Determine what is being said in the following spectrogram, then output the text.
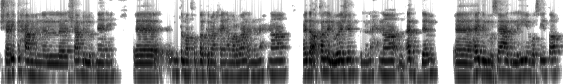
كشريحة من الشعب اللبناني آه، مثل ما تفضل كمان خينا مروان إنه نحن هذا أقل الواجب إنه نحن نقدم آه، هذه المساعدة اللي هي بسيطة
